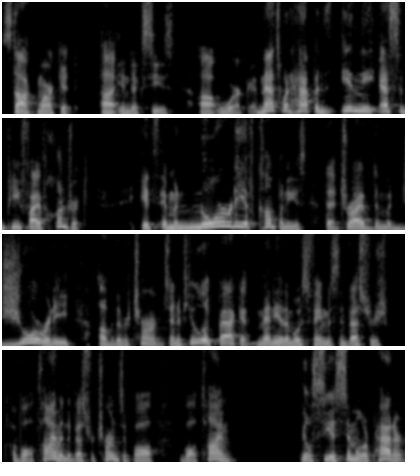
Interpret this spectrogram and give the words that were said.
stock market uh, indexes uh, work, and that's what happens in the S&P 500. It's a minority of companies that drive the majority of the returns. And if you look back at many of the most famous investors of all time and the best returns of all of all time, you'll see a similar pattern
